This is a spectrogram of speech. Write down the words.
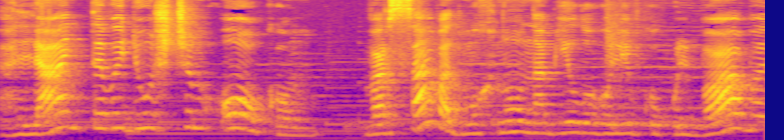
Гляньте видющим оком. Варсава дмухнув на білу голівку кульбаби,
